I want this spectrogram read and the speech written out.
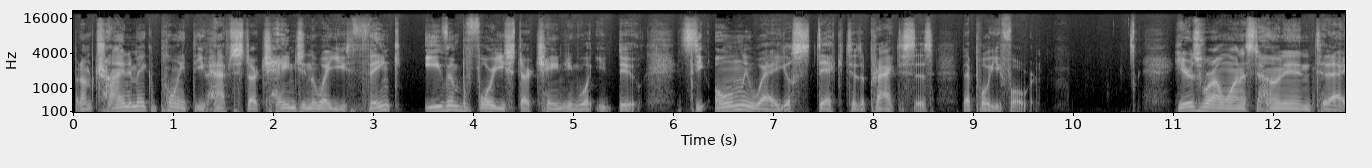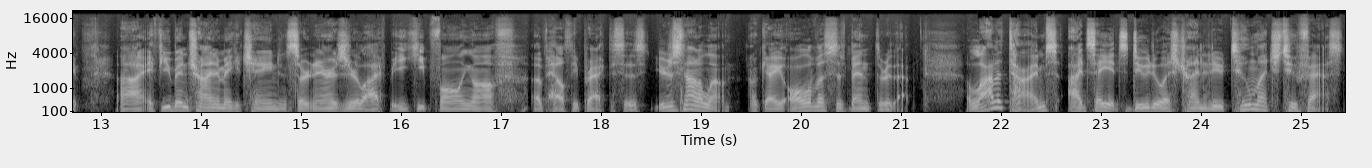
but I'm trying to make a point that you have to start changing the way you think even before you start changing what you do. It's the only way you'll stick to the practices that pull you forward. Here's where I want us to hone in today. Uh, if you've been trying to make a change in certain areas of your life, but you keep falling off of healthy practices, you're just not alone. Okay. All of us have been through that. A lot of times, I'd say it's due to us trying to do too much too fast.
